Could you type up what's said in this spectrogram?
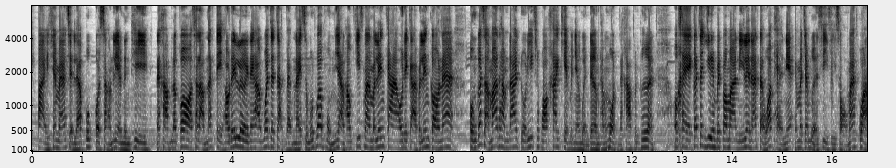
X ไปใช่ไหมเสร็จแล้วปุ๊บกดสามเหลี่ยมหนึ่งทีนะครับแล้วก็สลับนักเตะเอาได้เลยนะครับว่าจะจัดแบบไหนสมมติว่าผมอยากเอากิสมันมาเล่นกลางเอาเดกาไปเล่นกองหน้า ผมก็สามารถทำได้ตัวที่เฉพาะค่าเคมเป็นยังเหมือนเดิมทั้งหมดนะครับเพื่อนๆโอเค ก็จะยืนเป็นประมาณนี้เลยนะ แต่ว่าแผนเนี้ยมันจะเหมือน 4-4-2 มากกว่า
